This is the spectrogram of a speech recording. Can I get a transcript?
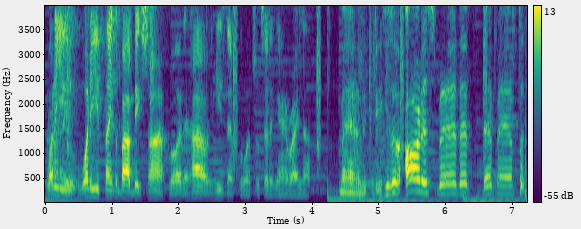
What do you What do you think about Big Sean Floyd and how he's influential to the game right now? Man, he's an artist, man. That that man put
